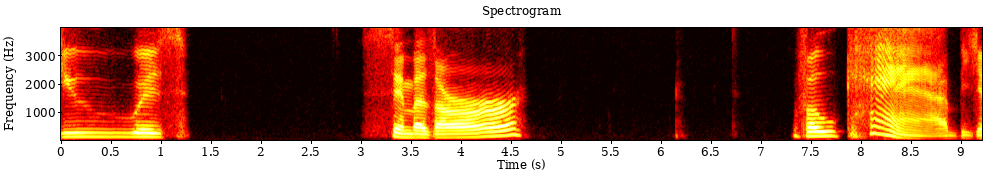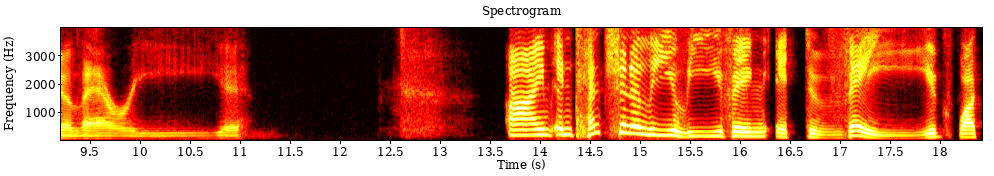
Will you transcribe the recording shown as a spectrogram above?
use similar vocabulary. I'm intentionally leaving it vague what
